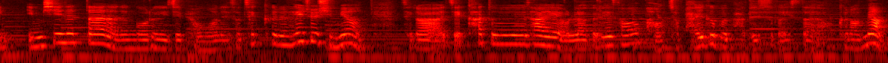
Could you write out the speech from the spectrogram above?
임- 임신했다라는 거를 이제 병원에서 체크를 해주시면 제가 이제 카드사에 연락을 해서 바우처 발급을 받을 수가 있어요. 그러면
